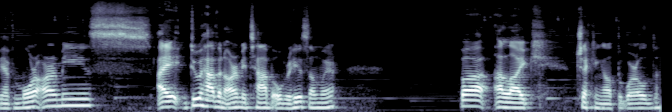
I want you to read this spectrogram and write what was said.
We have more armies. I do have an army tab over here somewhere. But I like checking out the world.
